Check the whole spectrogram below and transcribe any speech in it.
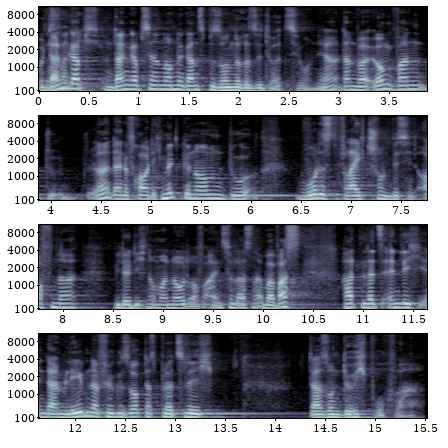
Und Das dann fand gab's, ich- und dann gab es ja noch eine ganz besondere Situation. Ja? Dann war irgendwann, du, ja, deine Frau hat dich mitgenommen, du wurdest vielleicht schon ein bisschen offener, wieder dich nochmal neu darauf einzulassen. Aber was hat letztendlich in deinem Leben dafür gesorgt, dass plötzlich da so ein Durchbruch war?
